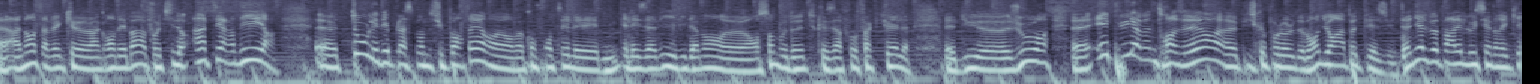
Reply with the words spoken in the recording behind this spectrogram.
à Nantes avec euh, un grand débat. Faut-il interdire euh, tous les déplacements de supporters? On va confronter les, les avis évidemment euh, ensemble, vous donner toutes les infos factuelles euh, du euh, jour. Euh, et puis à 23h, euh, puisque Le demande, il y aura un peu de PSG. Daniel veut parler de Luis Enrique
